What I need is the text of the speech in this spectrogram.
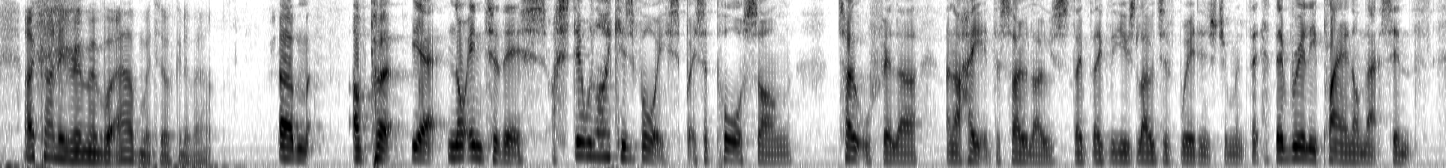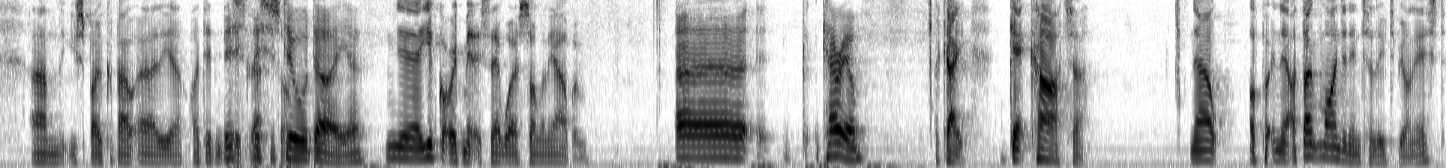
I can't even remember what album we're talking about. Um, I've put yeah, not into this. I still like his voice, but it's a poor song, total filler, and I hated the solos. They've they've used loads of weird instruments. They, they're really playing on that synth. um, that you spoke about earlier. I didn't This dig that this is song. do or die, yeah. Yeah, you've got to admit it's their worst song on the album. Uh, c- carry on. Okay, Get Carter. Now, I've put in there, I don't mind an interlude to be honest,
